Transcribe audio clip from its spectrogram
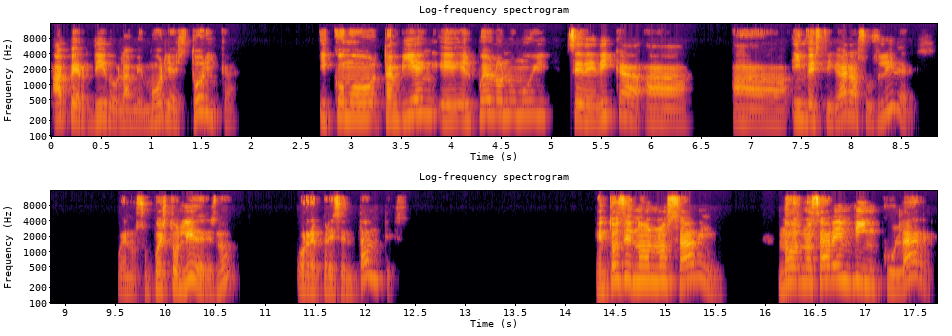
ha perdido la memoria histórica y como también eh, el pueblo no muy se dedica a, a investigar a sus líderes, bueno, supuestos líderes, ¿no? O representantes. Entonces no, no saben, no, no saben vincular,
